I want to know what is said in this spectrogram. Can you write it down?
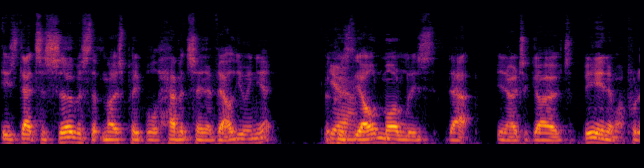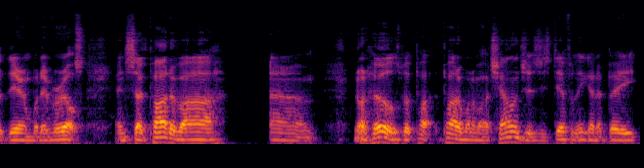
is that's a service that most people haven't seen a value in yet, because Yeah. the old model is that you know to go to the bin and I put it there and whatever else. And so part of our um, not hurdles, but part, part of one of our challenges is definitely going to be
